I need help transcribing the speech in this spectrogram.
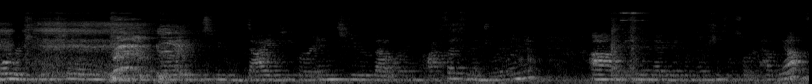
more retention and the ability to dive deeper into that learning process and enjoy learning. Um, and then negative emotions will sort of have the opposite.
